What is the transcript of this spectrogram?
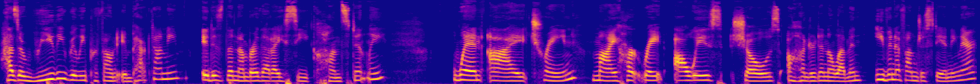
has a really, really profound impact on me. It is the number that I see constantly. When I train, my heart rate always shows 111, even if I'm just standing there.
